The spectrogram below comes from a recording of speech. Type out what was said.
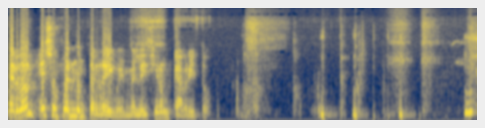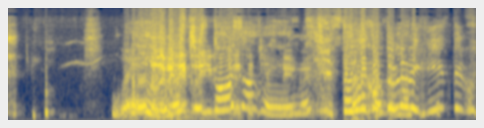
Perdón, eso fue en Monterrey, güey. Me le hicieron cabrito. Güey, No es chistoso, güey. No. Pendejo, tú lo dijiste, güey.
